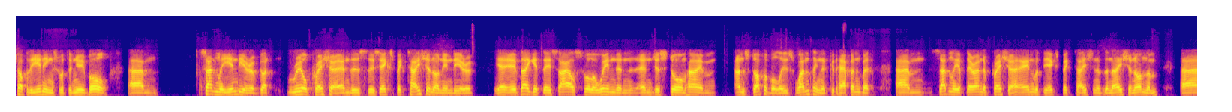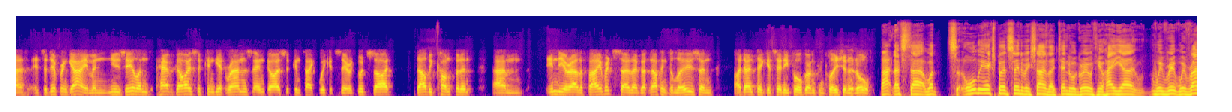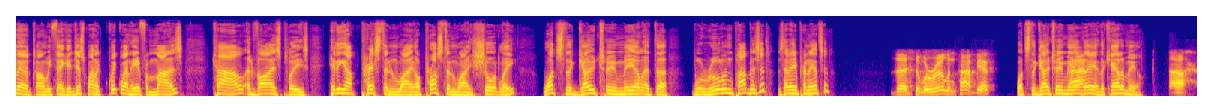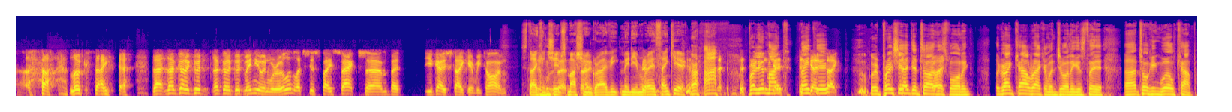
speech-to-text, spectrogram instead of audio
top of the innings with the new ball. Um, suddenly, India have got real pressure, and there's this expectation on India. If, yeah, if they get their sails full of wind and, and just storm home, unstoppable is one thing that could happen. But um, suddenly, if they're under pressure and with the expectation of the nation on them, uh, it's a different game. And New Zealand have guys that can get runs and guys that can take wickets. They're a good side. They'll be confident. Um, India are the favourites, so they've got nothing to lose. And I don't think it's any foregone conclusion at all. No, that's uh, what all the experts seem to be saying. They tend to agree with you. Hey, uh, we re- we've run out of time. We thank you. Just want a quick one here from Muzz. Carl, advise please. Heading up Preston Way or Proston Way shortly. What's the go-to meal at the Wooroolin pub? Is it? Is that how you pronounce it? The the Wooroolin pub. Yep. What's the go-to meal um, there? The counter meal. Uh, look, they, they've got a good they've got a good menu in Wooroolin. Let's just face facts. Um, but you go steak every time. Steak and chips, that, mushroom so. gravy, medium rare. Thank you. Brilliant, mate. Just, Thank you. Steak. We appreciate your time right. this morning. The great Carl Rackemann joining us there, uh, talking World Cup.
